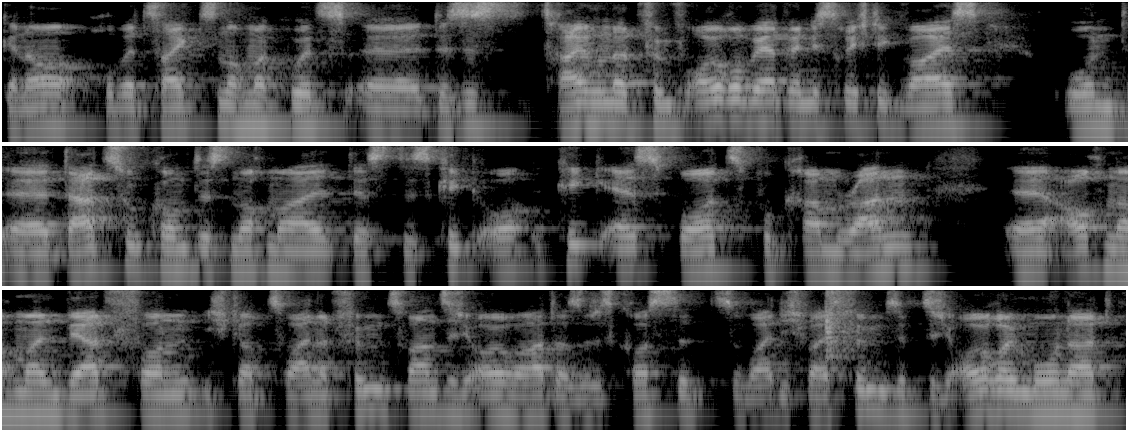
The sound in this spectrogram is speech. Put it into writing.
Genau, Robert zeigt es noch mal kurz. Äh, das ist 305 Euro wert, wenn ich es richtig weiß. Und äh, dazu kommt es nochmal das, das Kick-Ass-Sports-Programm Run äh, auch nochmal einen Wert von, ich glaube, 225 Euro hat. Also das kostet, soweit ich weiß, 75 Euro im Monat.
